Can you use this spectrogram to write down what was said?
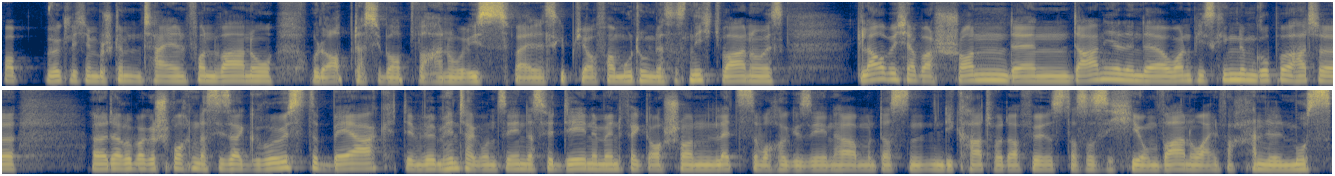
ob wirklich in bestimmten Teilen von Wano oder ob das überhaupt Wano ist, weil es gibt ja auch Vermutungen, dass es nicht Wano ist. Glaube ich aber schon, denn Daniel in der One Piece Kingdom Gruppe hatte äh, darüber gesprochen, dass dieser größte Berg, den wir im Hintergrund sehen, dass wir den im Endeffekt auch schon letzte Woche gesehen haben und das ein Indikator dafür ist, dass es sich hier um Wano einfach handeln muss.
